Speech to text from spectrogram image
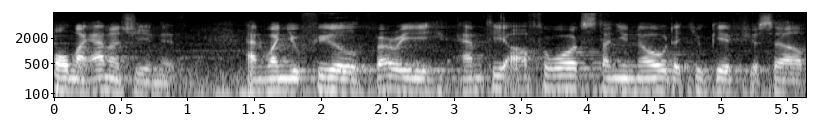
all my energy in it. And when you feel very empty afterwards, then you know that you give yourself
